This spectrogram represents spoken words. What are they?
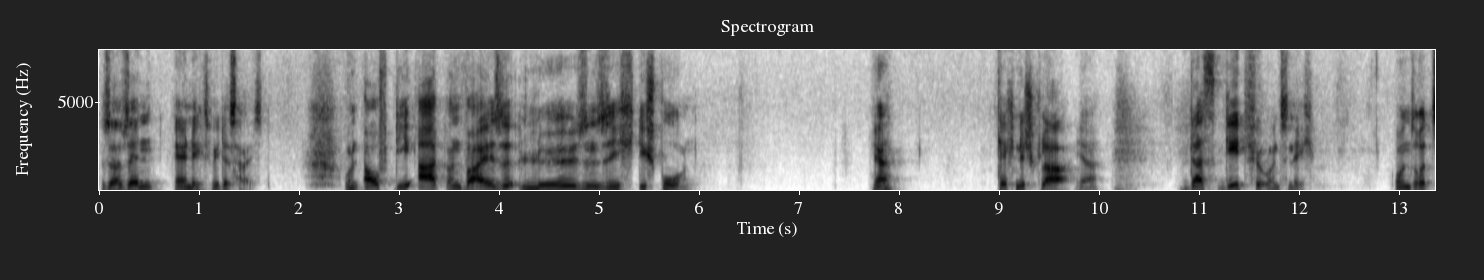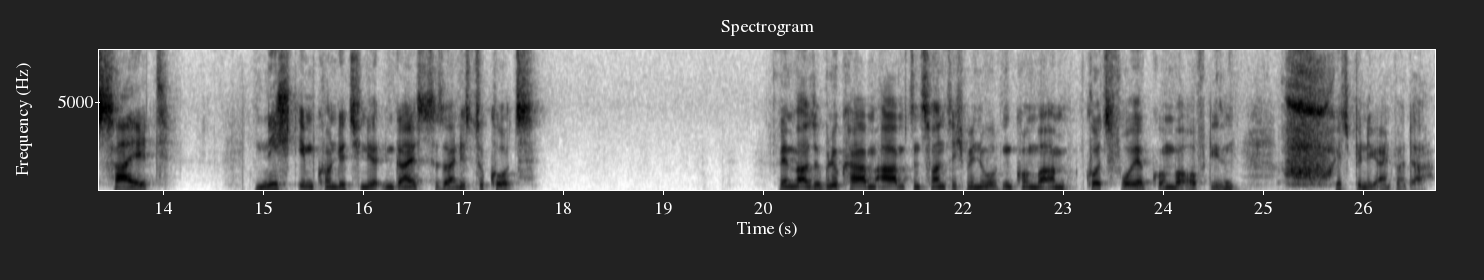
Sazen, ähnliches wie das heißt. Und auf die Art und Weise lösen sich die Spuren. Ja? Technisch klar, ja? Das geht für uns nicht. Unsere Zeit, nicht im konditionierten Geist zu sein, ist zu kurz. Wenn wir also Glück haben, abends in 20 Minuten, kommen wir am, kurz vorher kommen wir auf diesen, jetzt bin ich einfach da.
